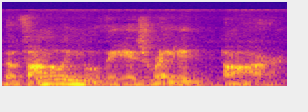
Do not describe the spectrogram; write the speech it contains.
The following movie is rated R.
